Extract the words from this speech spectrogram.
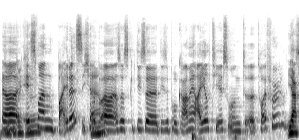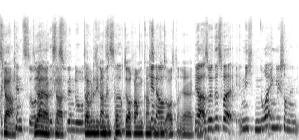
Äh, es waren beides. Ich habe, ja. äh, also es gibt diese, diese Programme IELTS und äh, TOEFL. Ja, klar. Kennst du, oder? Ja, ja das klar. Ist, wenn du da, halt wo du die ganzen Punkte auch haben kannst genau. und ins Ausland. Ja, ja, ja, also das war nicht nur Englisch, sondern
